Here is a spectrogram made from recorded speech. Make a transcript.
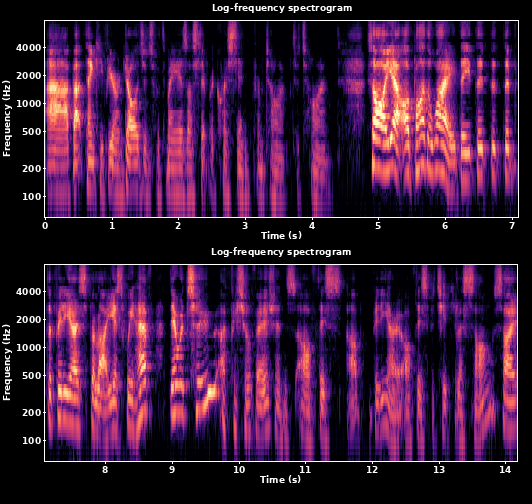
Uh, but thank you for your indulgence with me as I slip requests in from time to time. So yeah. Oh, by the way, the the, the, the, the videos below. Yes, we have. There were two official versions of this uh, video of this particular song. So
